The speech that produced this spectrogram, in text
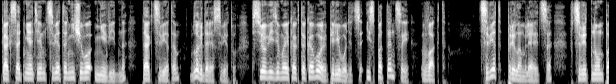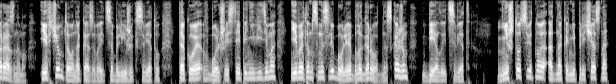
Как с отнятием цвета ничего не видно, так цветом, благодаря свету, все видимое как таковое переводится из потенции в акт. Цвет преломляется в цветном по-разному, и в чем-то он оказывается ближе к свету. Такое в большей степени видимо и в этом смысле более благородно, скажем, белый цвет – Ничто цветное, однако, не причастно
